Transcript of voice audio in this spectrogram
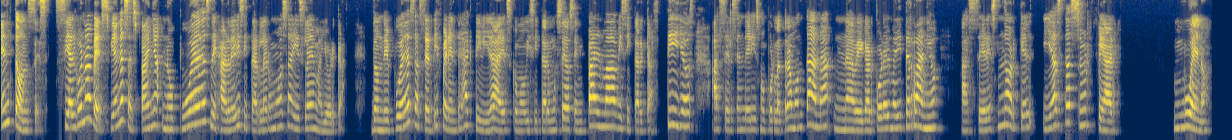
Entonces, si alguna vez vienes a España, no puedes dejar de visitar la hermosa isla de Mallorca donde puedes hacer diferentes actividades como visitar museos en Palma, visitar castillos, hacer senderismo por la Tramontana, navegar por el Mediterráneo, hacer snorkel y hasta surfear. Bueno,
